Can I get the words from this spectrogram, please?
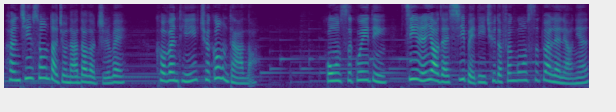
很轻松的就拿到了职位。可问题却更大了，公司规定新人要在西北地区的分公司锻炼两年。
